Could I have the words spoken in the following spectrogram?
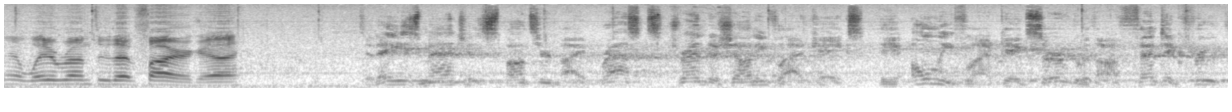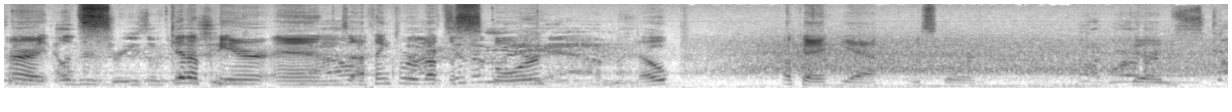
Yeah, way to run through that fire, guy. Today's match is sponsored by Brask's Trendashani Flatcakes, the only flatcake served with authentic fruit from Alright, the elder let's trees of get up here and Now, I think we're about to the score. mayhem. Nope. Okay, yeah, we scored. Good. Score.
